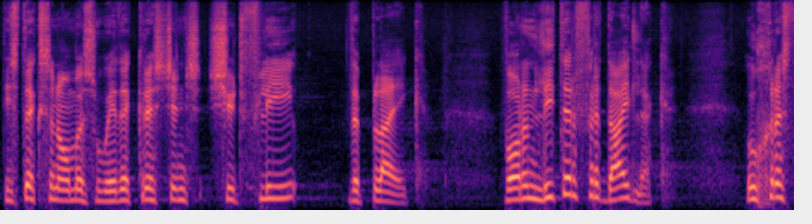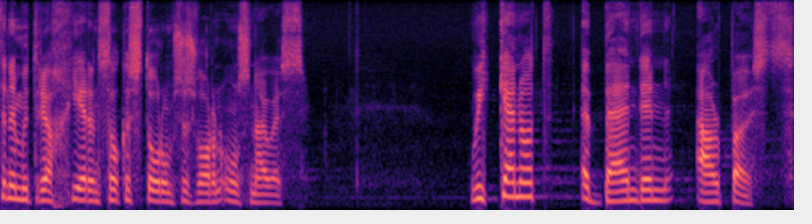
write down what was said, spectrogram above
Die stuk se naam is Whether Christians Should Flee the Plague waarin Luther verduidelik hoe Christene moet reageer in sulke storms soos waarin ons nou is. We cannot abandon our posts.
